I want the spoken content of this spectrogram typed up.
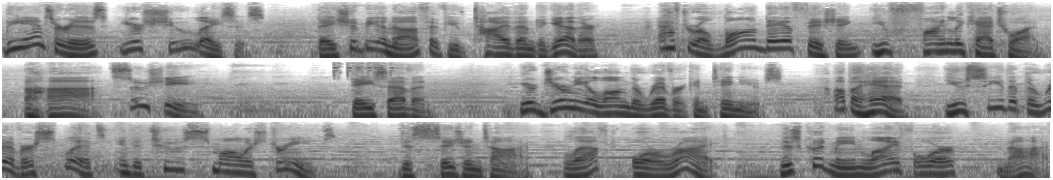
The answer is your shoelaces. They should be enough if you tie them together. After a long day of fishing, you finally catch one. Aha, sushi! Day 7. Your journey along the river continues. Up ahead, you see that the river splits into two smaller streams. Decision time left or right. This could mean life or not.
